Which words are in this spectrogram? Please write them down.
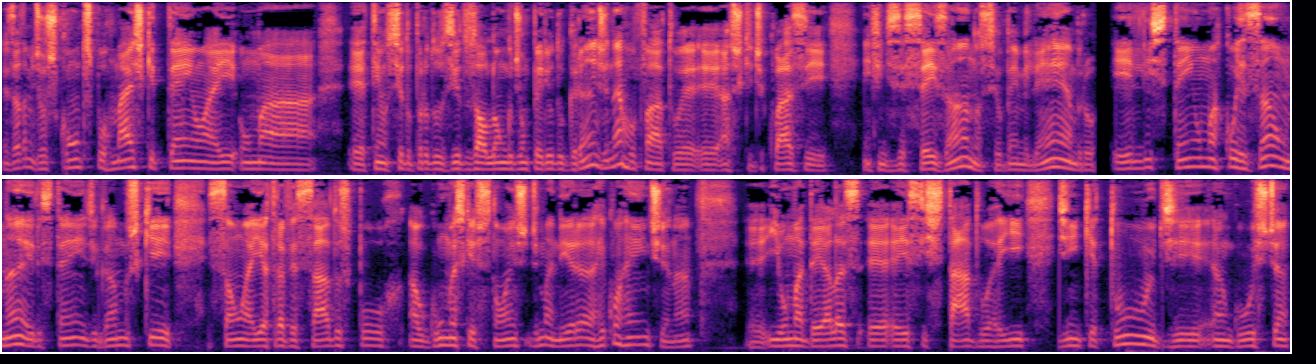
Exatamente. Os contos, por mais que tenham aí uma. Eh, tenham sido produzidos ao longo de um período grande, né, Rufato? Eh, eh, acho que de quase, enfim, 16 anos, se eu bem me lembro. Eles têm uma coesão, né? Eles têm, digamos que, são aí atravessados por algumas questões de maneira recorrente, né? É, e uma delas é, é esse estado aí de inquietude, angústia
